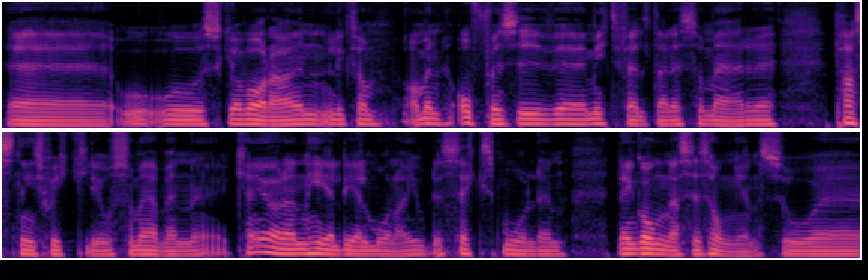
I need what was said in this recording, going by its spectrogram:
eh, och, och ska vara en liksom, ja, men offensiv eh, mittfältare som är passningsskicklig och som även kan göra en hel del mål. Han gjorde sex mål den, den gångna säsongen. Så eh,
